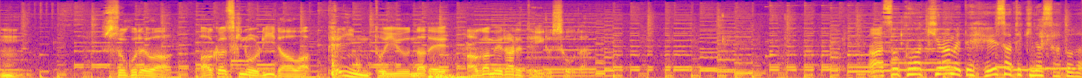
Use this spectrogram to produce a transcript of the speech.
うん。そこでは暁のリーダーはペインという名で崇められているそうだ。あそこは極めて閉鎖的な里だ。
